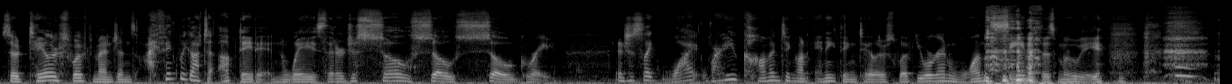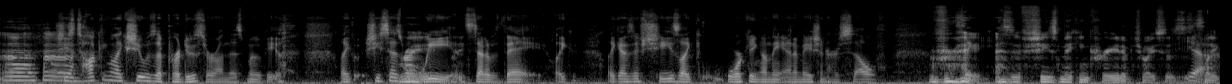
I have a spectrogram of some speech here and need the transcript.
So Taylor Swift mentions, I think we got to update it in ways that are just so so so great. And it's just like, why why are you commenting on anything, Taylor Swift? You were in one scene of this movie. She's talking like she was a producer on this movie. like she says Right, we like- instead of they. Like like as if she's like working on the animation herself. Right. As if she's making creative choices. Yeah. It's like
